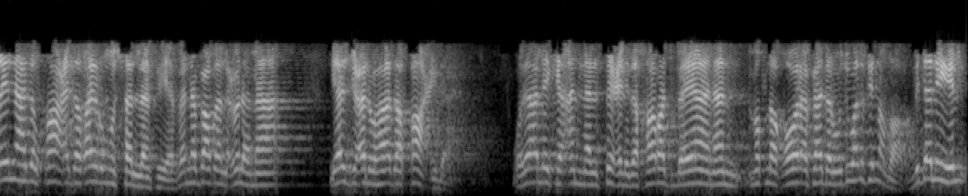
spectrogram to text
قيل أن هذه القاعدة غير مسلم فيها فإن بعض العلماء يجعل هذا قاعدة. وذلك أن الفعل إذا خرج بيانا مطلق قول أفاد الوجوب هذا في نظر. بدليل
